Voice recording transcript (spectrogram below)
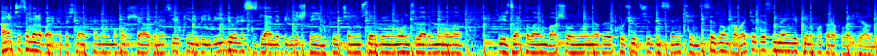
Herkese merhaba arkadaşlar kanalıma hoş geldiniz. Yepyeni bir video ile sizlerle birlikteyim. Türkiye'nin güzel ve oyuncularından olan bir Zakalay'ın başrolünü oynadığı Koşu Dışı dizisinin ikinci sezon gala gecesinden yepyeni fotoğraflar geldi.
